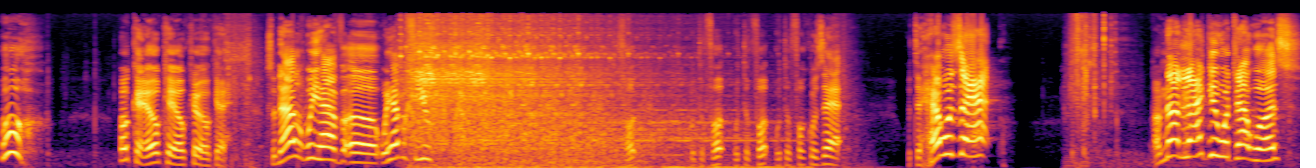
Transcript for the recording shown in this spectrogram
Whew. Okay, okay, okay, okay. So now that we have uh we have a few fuck? What the fuck? What the fuck was that? What the hell was that? I'm not liking what that was.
